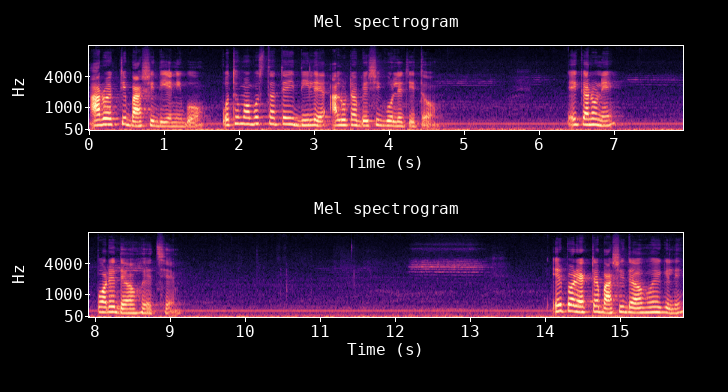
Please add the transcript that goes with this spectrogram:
আরও একটি বাসি দিয়ে নিব। প্রথম অবস্থাতেই দিলে আলুটা বেশি গলে যেত। এই কারণে পরে দেওয়া হয়েছে। এরপর একটা বাসি দেওয়া হয়ে গেলে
